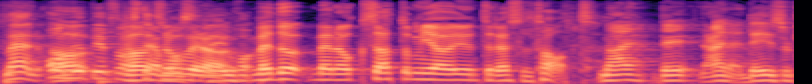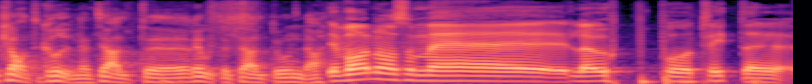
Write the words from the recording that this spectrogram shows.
men om Ja, uppgifterna stämmer så vi är det. Men, då, men också att de gör ju inte resultat. Nej, det, nej, nej, det är såklart grunden till allt, eh, rotet till allt onda. Det var någon som eh, la upp på Twitter,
